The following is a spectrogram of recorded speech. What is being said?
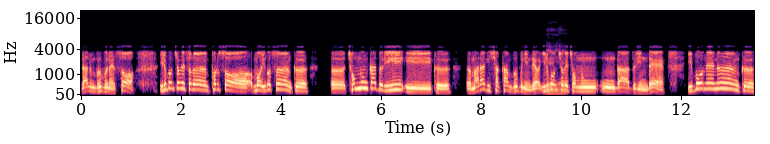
라는 부분에서 일본 쪽에서는 벌써 뭐 이것은 그 어, 전문가들이 이그 어, 말하기 시작한 부분인데요. 일본 예, 예. 쪽의 전문가들인데 이번에는 그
